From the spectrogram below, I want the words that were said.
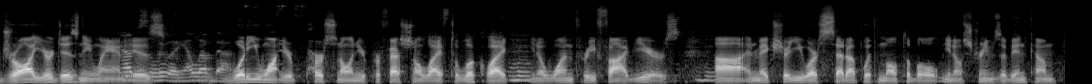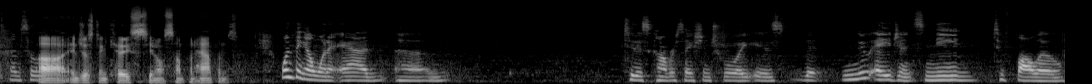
draw your Disneyland is Absolutely. I love that. what do you want your personal and your professional life to look like? Mm-hmm. You know, one, three, five years, uh, and make sure you are set up with multiple you know streams of income. Absolutely. Uh, and just in case you know something happens. One thing I want to add um, to this conversation, Troy, is that new agents need to follow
